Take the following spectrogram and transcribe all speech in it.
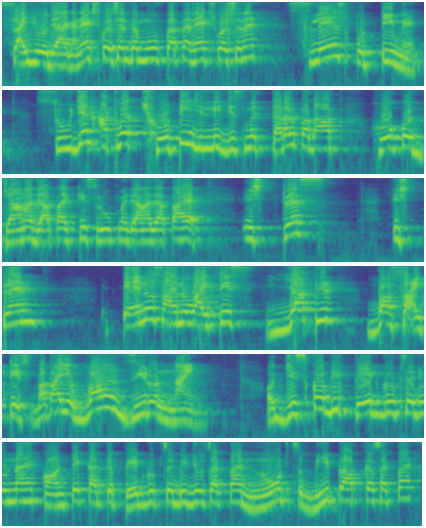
सही हो जाएगा। नेक्स्ट क्वेश्चन पे मूव करते हैं। नेक्स्ट क्वेश्चन है स्लेस पुट्टी में, सूजन अथवा छोटी झिल्ली जिसमें तरल पदार्थ हो को जाना जाता है, किस रूप में जाना जाता है? स्ट्रेस, स्ट्रेन टेनोसाइनोवाइटिस या फिर बसाइटिस, बताइए 109 और जिसको भी पेड ग्रुप से जुड़ना है कांटेक्ट करके पेड ग्रुप से भी जुड़ सकता है नोट्स भी प्राप्त कर सकता है।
